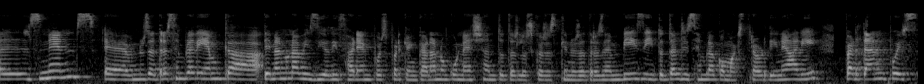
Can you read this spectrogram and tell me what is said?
Els nens, eh, nosaltres sempre diem que tenen una visió diferent doncs, perquè encara no coneixen totes les coses que nosaltres hem vist i tot els hi sembla com extraordinari. Per tant, doncs,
